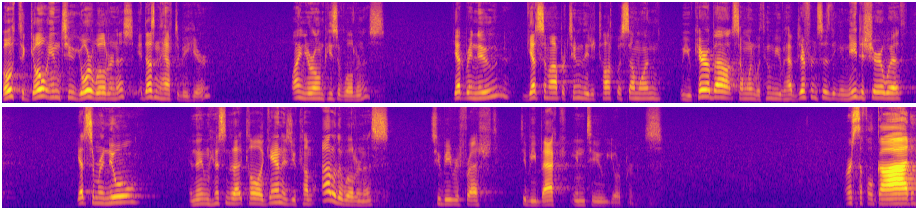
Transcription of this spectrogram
both to go into your wilderness, it doesn't have to be here. Find your own piece of wilderness. Get renewed, get some opportunity to talk with someone who you care about, someone with whom you have differences that you need to share with. Get some renewal, and then listen to that call again as you come out of the wilderness to be refreshed, to be back into your purpose. Merciful God,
